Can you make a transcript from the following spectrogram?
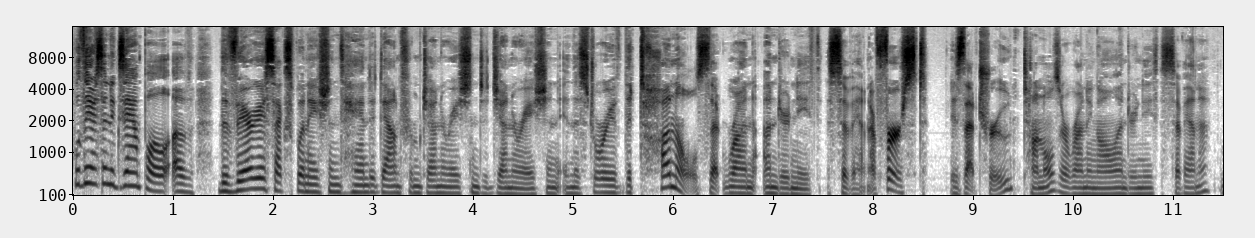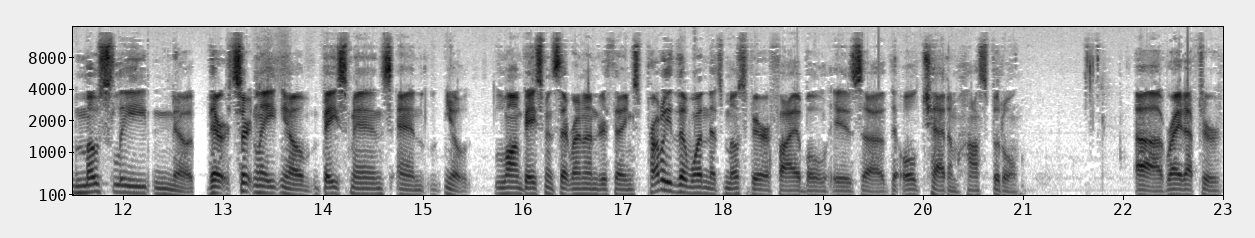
Well, there's an example of the various explanations handed down from generation to generation in the story of the tunnels that run underneath Savannah. First, is that true? Tunnels are running all underneath Savannah? Mostly, no. There are certainly, you know, basements and, you know, long basements that run under things. Probably the one that's most verifiable is uh, the old Chatham Hospital. Uh, right after,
